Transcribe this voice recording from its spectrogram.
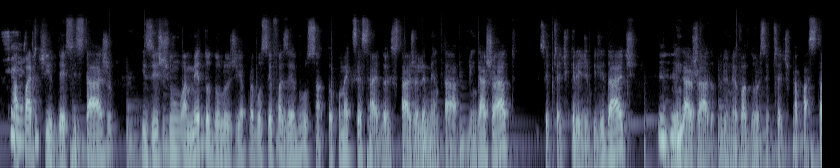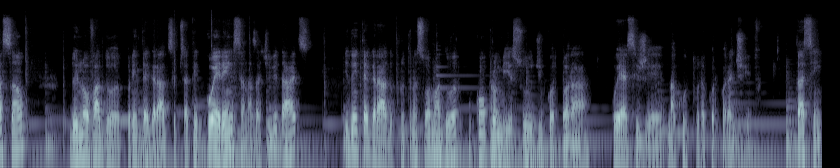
Certo. A partir desse estágio, existe uma metodologia para você fazer a evolução. Então, como é que você sai do estágio elementar para engajado? Você precisa de credibilidade. Uhum. Do engajado para o inovador, você precisa de capacitação. Do inovador para o integrado, você precisa ter coerência nas atividades. E do integrado para o transformador, o compromisso de incorporar o ESG na cultura corporativa. Então, assim,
